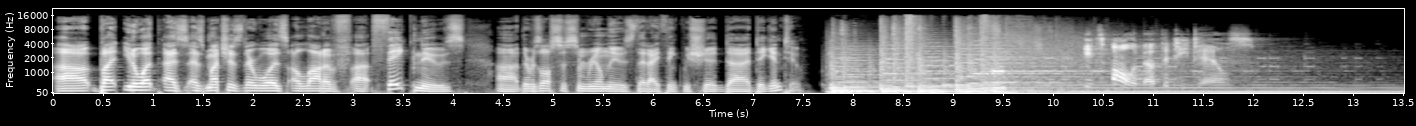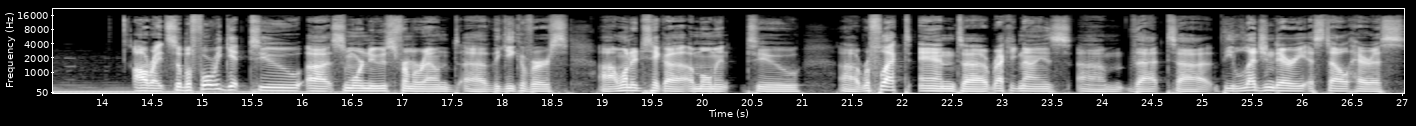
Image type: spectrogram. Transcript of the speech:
uh, but you know what? As as much as there was a lot of uh, fake news, uh, there was also some real news that I think we should uh, dig into. It's all about the details. All right. So before we get to uh, some more news from around uh, the Geekiverse, uh, I wanted to take a, a moment to uh, reflect and uh, recognize um, that uh, the legendary Estelle Harris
